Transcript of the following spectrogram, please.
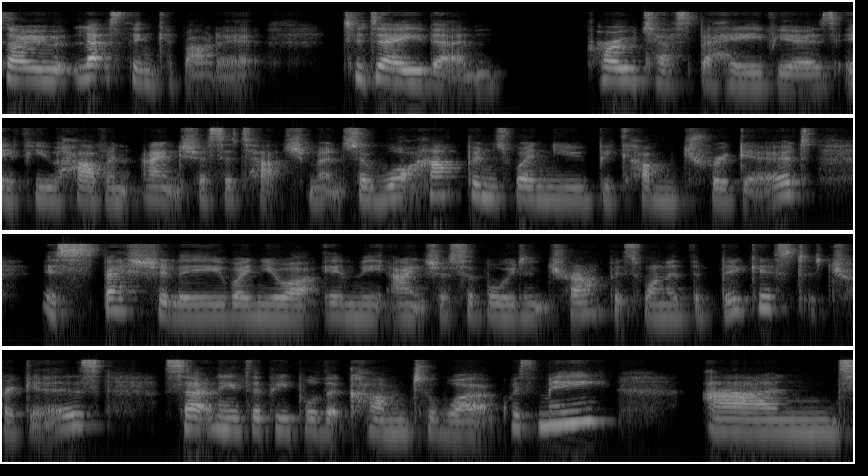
So let's think about it. Today, then, protest behaviors if you have an anxious attachment. So, what happens when you become triggered, especially when you are in the anxious avoidant trap? It's one of the biggest triggers, certainly of the people that come to work with me. And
